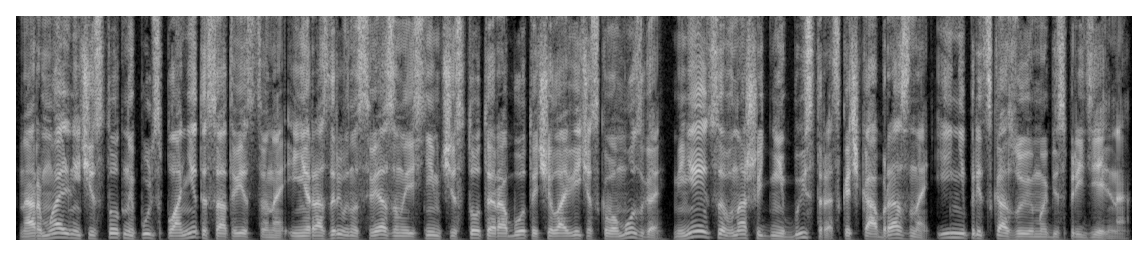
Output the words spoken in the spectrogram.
нормальный частотный пульс планеты, соответственно, и неразрывно связанные с ним частоты работы человеческого мозга меняются в наши дни быстро, скачкообразно и непредсказуемо беспредельно.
